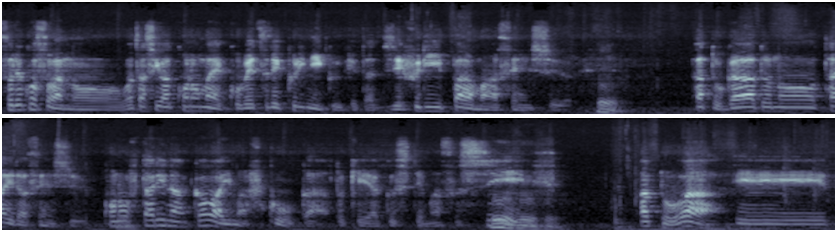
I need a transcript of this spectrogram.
それこそあの私がこの前個別でクリニック受けたジェフリー・パーマー選手、うんあとガードの平選手、この2人なんかは今福岡と契約してますし、うんうんうん。あとはえーっ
